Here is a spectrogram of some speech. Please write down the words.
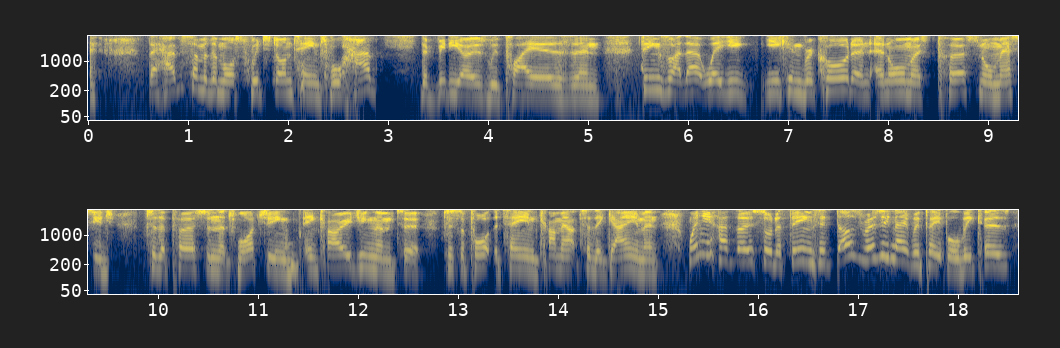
they have some of the more switched on teams will have the videos with players and things like that where you, you can record an, an almost personal message to the person that's watching, encouraging them to, to support the team, come out to the game. And when you have those sort of things, it does resonate with people because,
